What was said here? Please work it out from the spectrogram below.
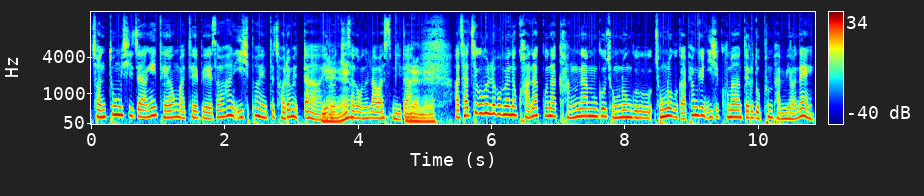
전통시장이 대형마트에 비해서 한 20% 저렴했다. 이런 네. 기사가 오늘 나왔습니다. 네네. 아, 자치구별로 보면은 관악구나 강남구, 종로구, 종로구가 평균 29만 원대로 높은 반면에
